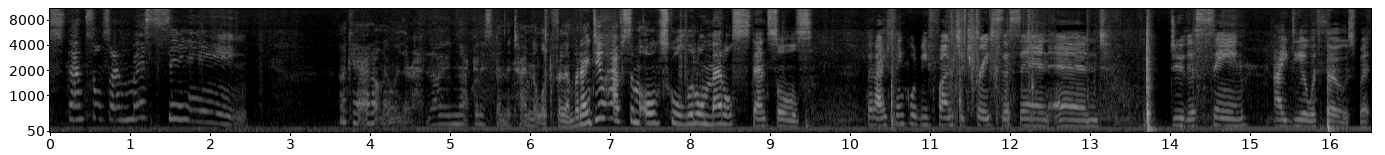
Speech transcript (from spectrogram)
Stencils are missing. Okay, I don't know where they're at. I'm not going to spend the time to look for them. But I do have some old school little metal stencils that I think would be fun to trace this in and do the same idea with those. But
